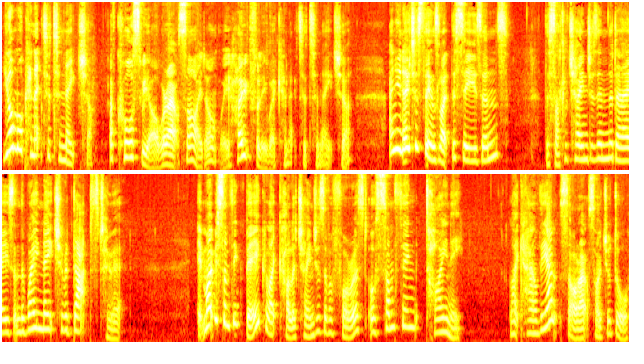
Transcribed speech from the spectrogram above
You're more connected to nature. Of course, we are. We're outside, aren't we? Hopefully, we're connected to nature. And you notice things like the seasons, the subtle changes in the days, and the way nature adapts to it. It might be something big, like colour changes of a forest, or something tiny, like how the ants are outside your door.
